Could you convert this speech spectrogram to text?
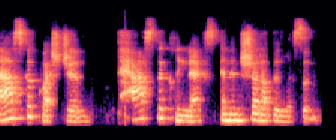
ask a question, pass the Kleenex, and then shut up and listen.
